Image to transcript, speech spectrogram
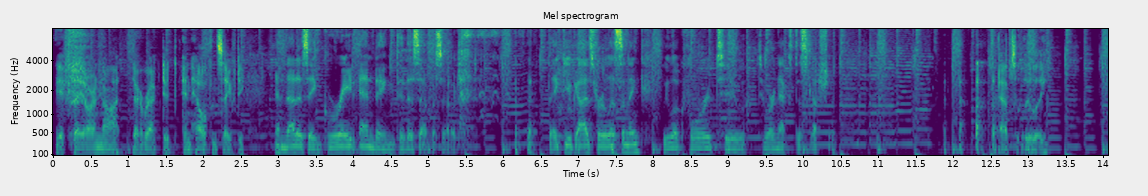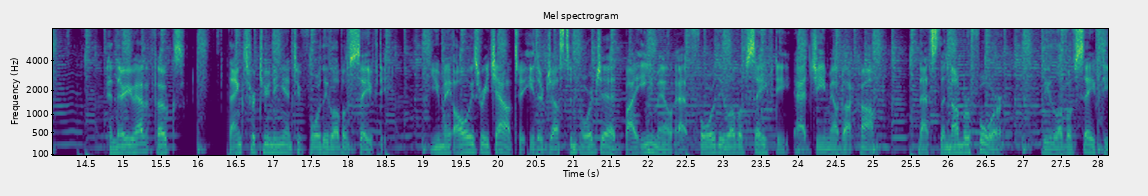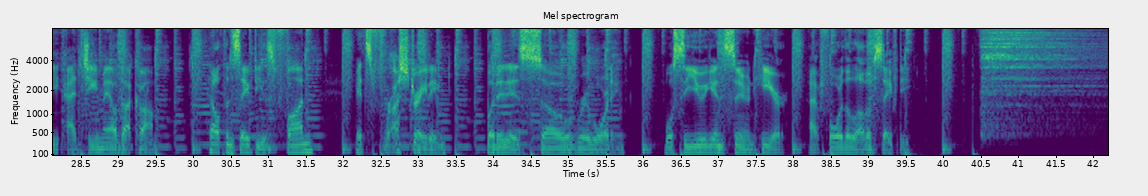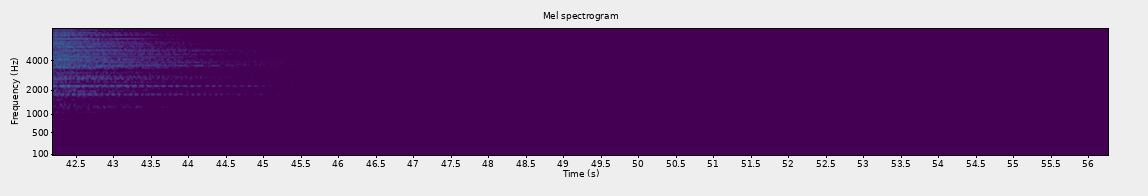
if they are not directed in health and safety. And that is a great ending to this episode. Thank you guys for listening. We look forward to to our next discussion. Absolutely. And there you have it, folks. Thanks for tuning in to For the Love of Safety. You may always reach out to either Justin or Jed by email at fortheloveofsafety at gmail.com. That's the number four, the love of safety at gmail.com. Health and safety is fun, it's frustrating, but it is so rewarding. We'll see you again soon here at For the Love of Safety.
